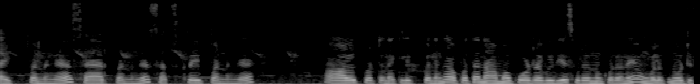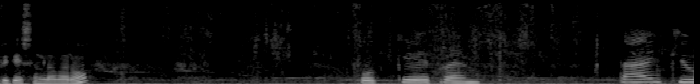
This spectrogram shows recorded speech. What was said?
லைக் பண்ணுங்கள் ஷேர் பண்ணுங்கள் சப்ஸ்கிரைப் பண்ணுங்கள் ஆல் பட்டனை கிளிக் பண்ணுங்கள் அப்போ தான் நாம் போடுற வீடியோஸ் உடனுக்குடனே உங்களுக்கு நோட்டிஃபிகேஷனில் வரும். ஓகே ஃப்ரெண்ட்ஸ் தேங்க்யூ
